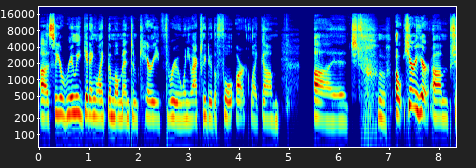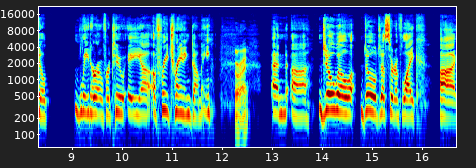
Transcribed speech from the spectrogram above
Uh, so you're really getting like the momentum carried through when you actually do the full arc. Like, um, uh, oh, here, here. Um, she'll lead her over to a uh, a free training dummy all right and uh Jill will Jill will just sort of like uh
